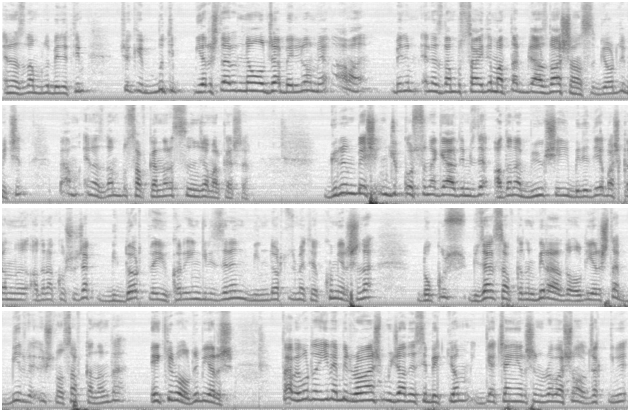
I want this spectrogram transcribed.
En azından bunu belirteyim. Çünkü bu tip yarışların ne olacağı belli olmuyor ama benim en azından bu saydığım atlar biraz daha şanslı gördüğüm için ben en azından bu safkanlara sığınacağım arkadaşlar. Günün 5. koşusuna geldiğimizde Adana Büyükşehir Belediye Başkanlığı adına koşulacak bir 4 ve yukarı İngilizlerin 1400 metre kum yarışında 9 güzel safkanın bir arada olduğu yarışta 1 ve 3 no safkanların da ekili olduğu bir yarış. Tabi burada yine bir rövanş mücadelesi bekliyorum. Geçen yarışın rövanşı olacak gibi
